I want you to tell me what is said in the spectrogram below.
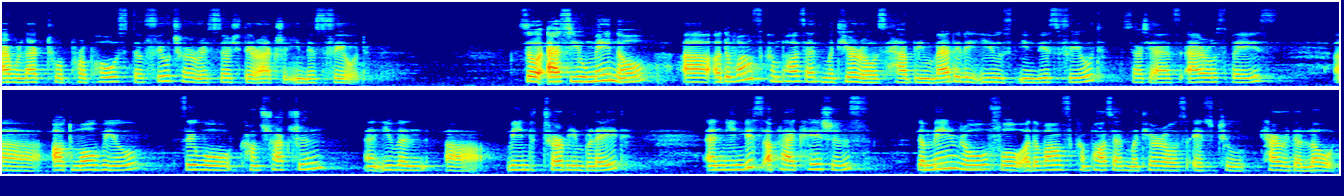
I would like to propose the future research direction in this field. So as you may know, uh, advanced composite materials have been widely used in this field such as aerospace, uh, automobile, civil construction, and even uh, wind turbine blade. And in these applications, the main role for advanced composite materials is to carry the load.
